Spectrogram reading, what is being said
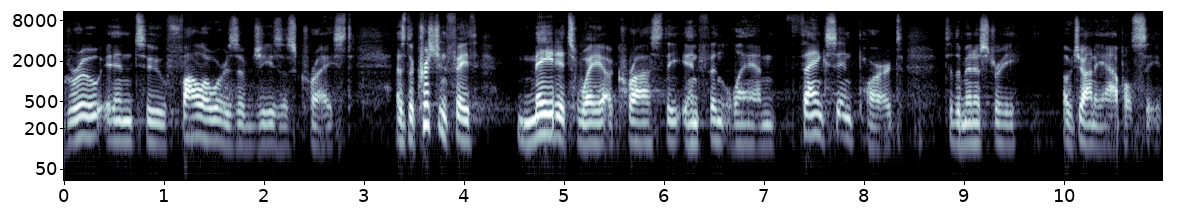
grew into followers of Jesus Christ. As the Christian faith made its way across the infant land thanks in part to the ministry of Johnny Appleseed.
